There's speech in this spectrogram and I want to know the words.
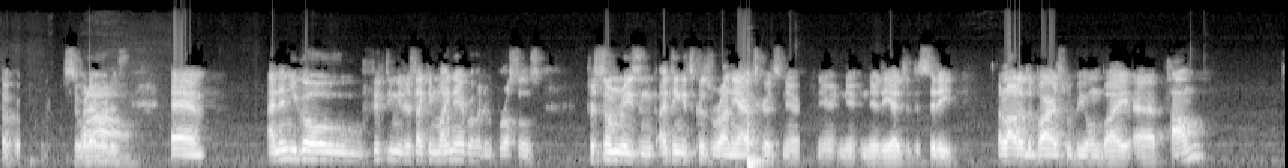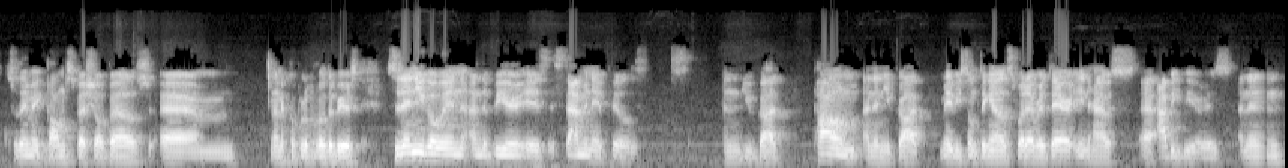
with the so whatever Wow. it is. Um, and then you go 50 meters, like in my neighborhood of Brussels. For some reason, I think it's because we're on the outskirts near, near near near the edge of the city. A lot of the bars will be owned by uh, Palm, so they make Palm Special Belge um, and a couple of other beers. So then you go in, and the beer is Estaminet Pils and you've got Palm, and then you've got maybe something else, whatever their in-house uh, Abbey beer is, and then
